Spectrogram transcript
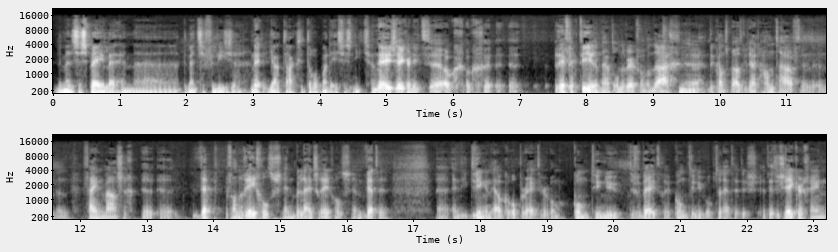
De mensen spelen en eh, de mensen verliezen. Nee. Jouw taak zit erop, maar dat is dus niet zo. Nee, zeker niet. Eh, ook ook ge- reflecterend naar het onderwerp van vandaag. Mhm. Eh, de kansspelautoriteit handhaaft een, een, een fijnmazig eh, eh, web van regels en beleidsregels en wetten. En die dwingen elke operator om continu te verbeteren, continu op te letten. Dus het is zeker geen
